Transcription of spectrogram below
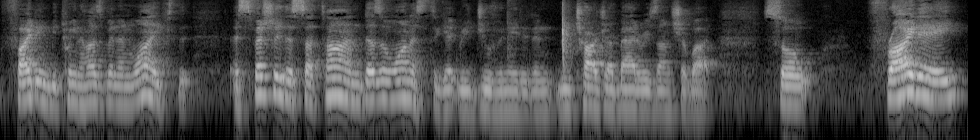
fighting between husband and wife, especially the Satan doesn't want us to get rejuvenated and recharge our batteries on Shabbat. So Friday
